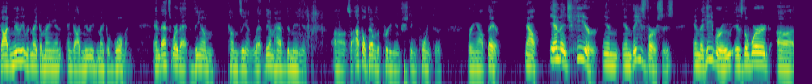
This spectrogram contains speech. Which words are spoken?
God knew he would make a man, and God knew he'd make a woman. And that's where that them comes in. Let them have dominion. Uh, so I thought that was a pretty interesting point to bring out there. Now, image here in, in these verses in the Hebrew is the word uh,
